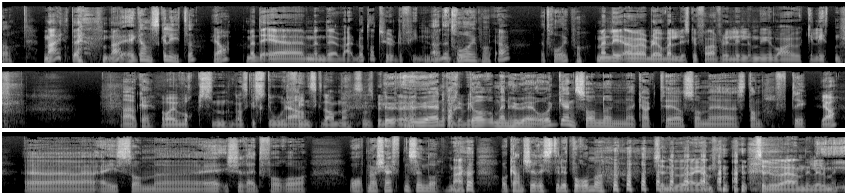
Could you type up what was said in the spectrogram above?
Nei, det, nei. Det er ganske lite. Ja, men det, er, men det er verdt å ta tur til Finland. Ja, Det tror jeg på. Ja. Det tror jeg på. Men jeg ble jo veldig skuffa, fordi Lille My var jo ikke liten. Ah, okay. Det var jo voksen, ganske stor Ja. finsk dame som Hun, spilte hun er en rakker, men hun er òg en sånn en karakter som er standhaftig. Ja, Eh, ei som uh, er ikke redd for å åpne kjeften sin, da. Nei. Og kanskje riste litt på rommet. kjenner du deg igjen? kjenner du deg igjen i Lille My?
